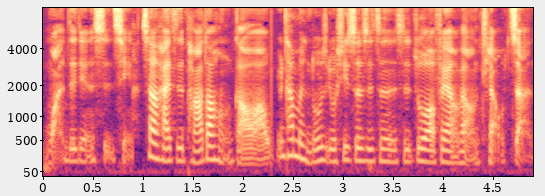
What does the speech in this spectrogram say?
玩这件事情，像孩子爬到很高啊，因为他们很多游戏设施真的是做到非常非常挑战。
